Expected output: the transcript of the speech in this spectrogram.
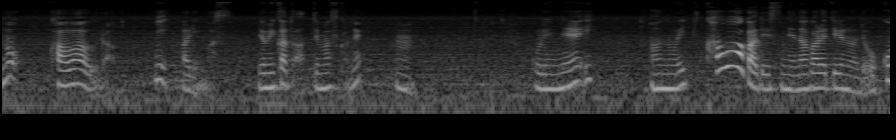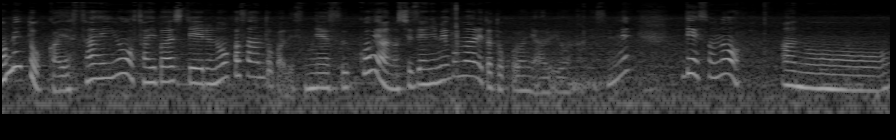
の川浦にあります。読み方合ってますかね？うん。これねあの川がですね流れているのでお米とか野菜を栽培している農家さんとかですねすっごいあの自然に恵まれたところにあるようなんですよね。でそのあの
